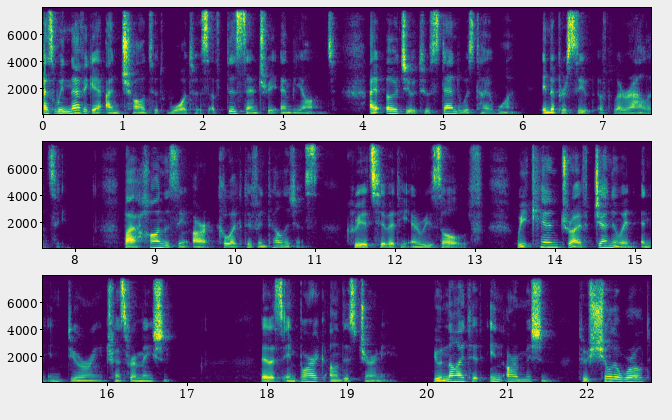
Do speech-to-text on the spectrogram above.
As we navigate uncharted waters of this century and beyond, I urge you to stand with Taiwan in the pursuit of plurality. By harnessing our collective intelligence, creativity, and resolve, we can drive genuine and enduring transformation. Let us embark on this journey, united in our mission to show the world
